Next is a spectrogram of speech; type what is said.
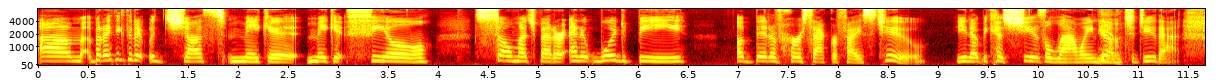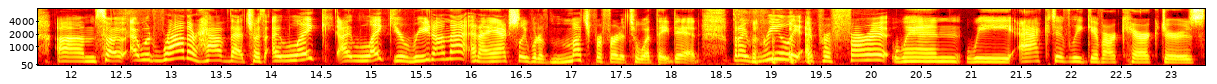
Um, but I think that it would just make it make it feel so much better. And it would be a bit of her sacrifice too. You know, because she is allowing Yeah. him to do that. Um, so I, I would rather have that choice. I like I like your read on that, and I actually would have much preferred it to what they did. But I really I prefer it when we actively give our characters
